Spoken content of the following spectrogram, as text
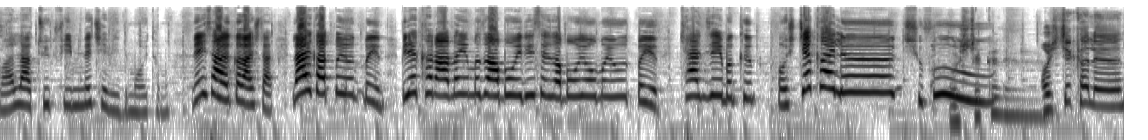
Valla Türk filmine çevirdim ortamı. Neyse arkadaşlar like atmayı unutmayın. Bir de kanallarımıza abone değilseniz abone olmayı unutmayın. Kendinize iyi bakın. Hoşçakalın. Şufu. Hoşçakalın. Hoşçakalın.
